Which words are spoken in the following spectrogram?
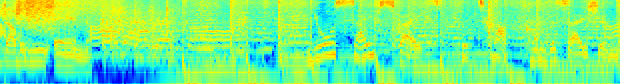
W4WN. Your safe space for tough conversations.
